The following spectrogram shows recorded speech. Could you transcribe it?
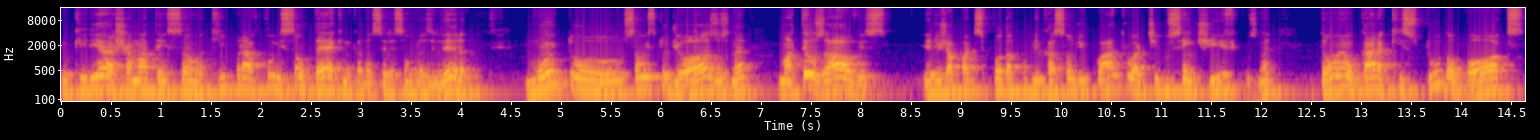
Eu queria chamar atenção aqui para a comissão técnica da seleção brasileira. Muito são estudiosos, né? Matheus Alves, ele já participou da publicação de quatro artigos científicos, né? Então é um cara que estuda o boxe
